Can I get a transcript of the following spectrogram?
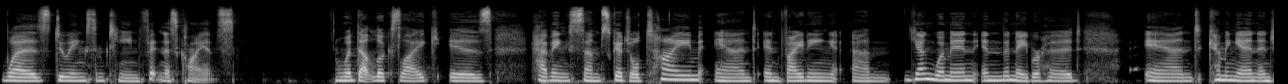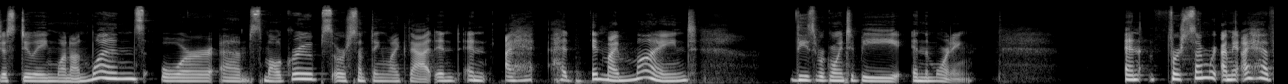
was doing some teen fitness clients what that looks like is having some scheduled time and inviting um, young women in the neighborhood and coming in and just doing one-on-ones or um, small groups or something like that. And and i had in my mind these were going to be in the morning and for some, reason, I mean, I have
